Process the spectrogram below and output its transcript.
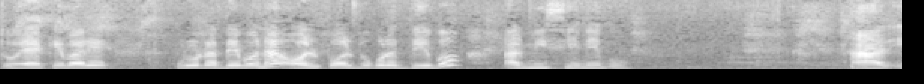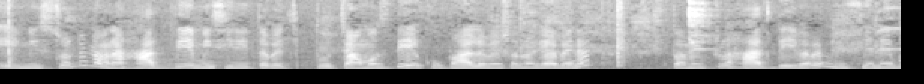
তো একেবারে পুরোটা দেব না, অল্প অল্প করে দেব আর মিশিয়ে নেব। আর এই মিশ্রণটা না মানে হাত দিয়ে মিশিয়ে নিতে হবে। তো চামচ দিয়ে খুব ভালো মেশানো যাবে না, তো আমি একটু হাত দিয়ে এইভাবে মিশিয়ে নেব।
